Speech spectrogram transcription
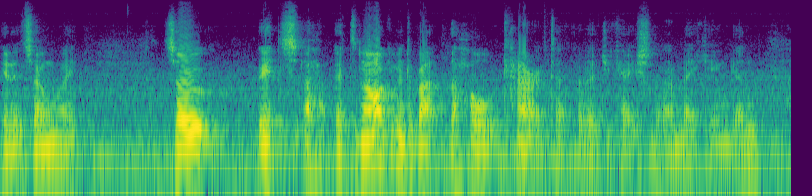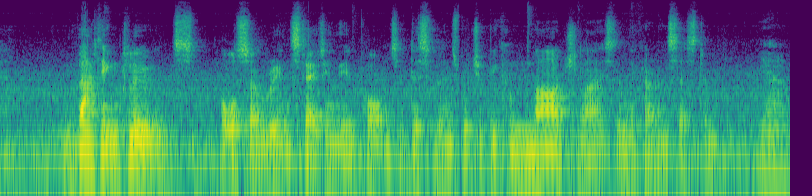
in its own way. So it's, a, it's an argument about the whole character of education that I'm making, and that includes also reinstating the importance of disciplines which have become marginalized in the current system. Yeah.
